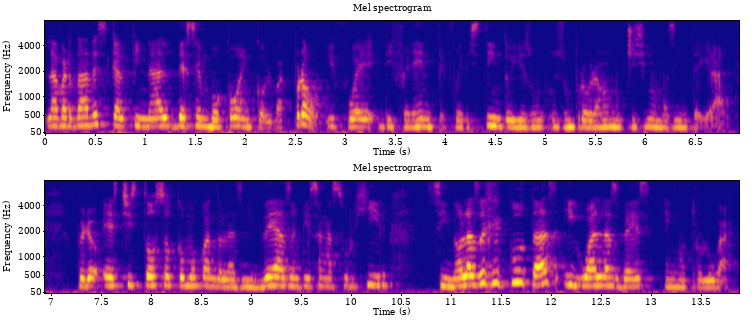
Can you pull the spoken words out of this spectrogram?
la verdad es que al final desembocó en Callback Pro y fue diferente, fue distinto y es un, es un, programa muchísimo más integral. Pero es chistoso como cuando las ideas empiezan a surgir, si no las ejecutas, igual las ves en otro lugar.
